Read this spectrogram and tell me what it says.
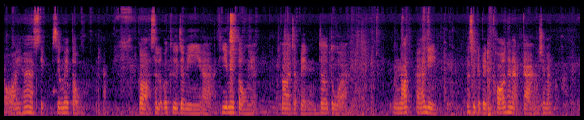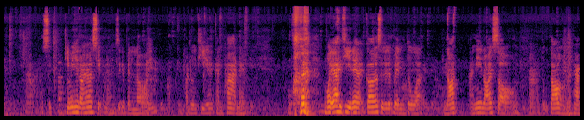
ร้อยห้าสิบซึ่งไม่ตรงนะครับ ก็สรุปก็คือจะมีที่ไม่ตรงเนี่ย ก็จะเป็นเจ้าตัวน็อตอะไรดีรู้สึกจะเป็นคอร์สขนาดกลางใช่ไหมรู้สึกกี่ไม่ใช่ร้อยห้าสิบนะรู้สึกจะเป็นร้อยขอดูทีนะกันพลาดนะบอยอีกทีเนี่ยก็รู้สึกจะเป็นตัวน็อตอันนี้ร้อยสองถูกต้องนะครับ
